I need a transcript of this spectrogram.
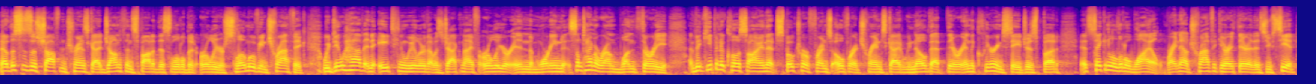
Now, this is a shot from TransGuide. Jonathan spotted this a little bit earlier. Slow-moving traffic. We do have an 18-wheeler that was jackknifed earlier in the morning, sometime around 1:30. I've been keeping a close eye on that. Spoke to our friends over at TransGuide. We know that they were in the clearing stages, but it's taken a little while. Right now, traffic right there, as you see it,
